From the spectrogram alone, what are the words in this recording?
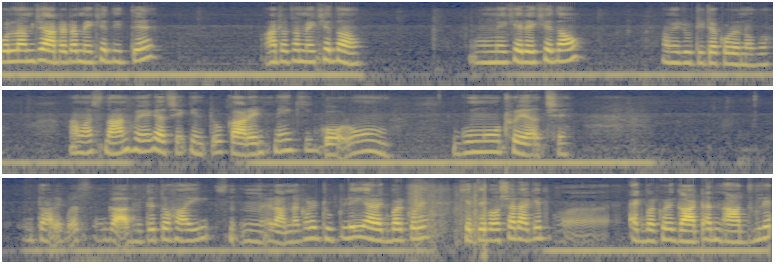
বললাম যে আটাটা মেখে দিতে। আটাটা মেখে দাও। মেখে রেখে দাও। আমি রুটিটা করে নেব। আমার স্নান হয়ে গেছে, কিন্তু কারেন্ট নেই, কি গরম। গুমোট হয়ে আছে। তো আরেকবার গা ধুতে তো হয় রান্নাঘরে ঢুকলেই আর একবার করে খেতে বসার আগে একবার করে গাটা না ধুলে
